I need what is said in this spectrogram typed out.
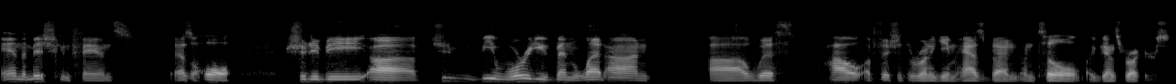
and the Michigan fans as a whole should you be uh, should you be worried you've been let on uh, with how efficient the running game has been until against Rutgers?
